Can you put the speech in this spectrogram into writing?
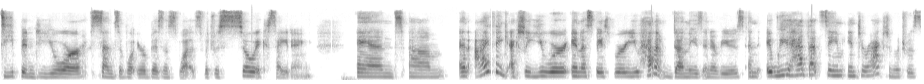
deepened your sense of what your business was, which was so exciting and um, and I think actually you were in a space where you hadn't done these interviews, and it, we had that same interaction, which was,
